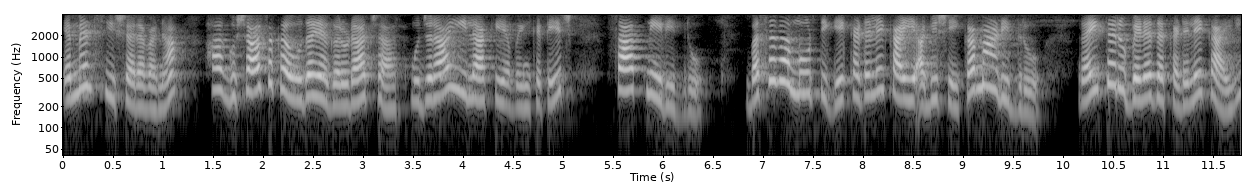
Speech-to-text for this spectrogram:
ಎಂಎಲ್ಸಿ ಶರವಣ ಹಾಗೂ ಶಾಸಕ ಉದಯ ಗರುಡಾಚಾರ್, ಮುಜರಾಯಿ ಇಲಾಖೆಯ ವೆಂಕಟೇಶ್ ಸಾಥ್ ನೀಡಿದ್ರು. ಬಸವ ಮೂರ್ತಿಗೆ ಕಡಲೆಕಾಯಿ ಅಭಿಷೇಕ ಮಾಡಿದ್ರು. ರೈತರು ಬೆಳೆದ ಕಡಲೆಕಾಯಿ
